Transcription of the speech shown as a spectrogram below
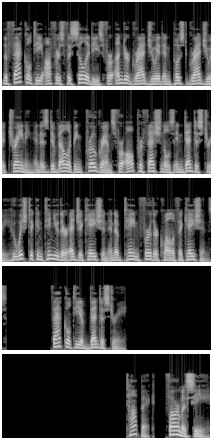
The faculty offers facilities for undergraduate and postgraduate training and is developing programs for all professionals in dentistry who wish to continue their education and obtain further qualifications. Faculty of Dentistry Pharmacy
